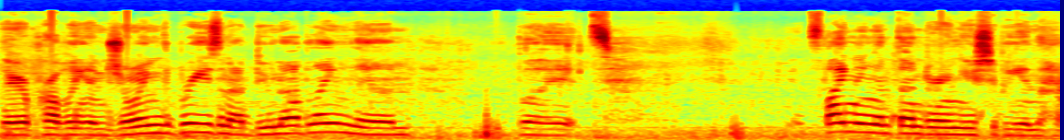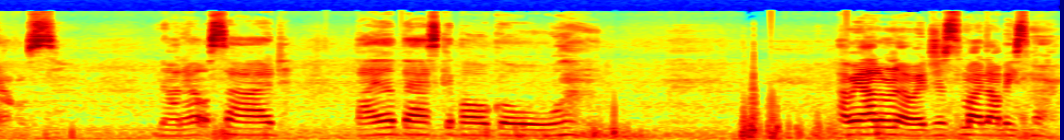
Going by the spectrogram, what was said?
they're probably enjoying the breeze, and I do not blame them. But it's lightning and thundering. You should be in the house, not outside by a basketball goal. I mean, I don't know. It just might not be smart.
